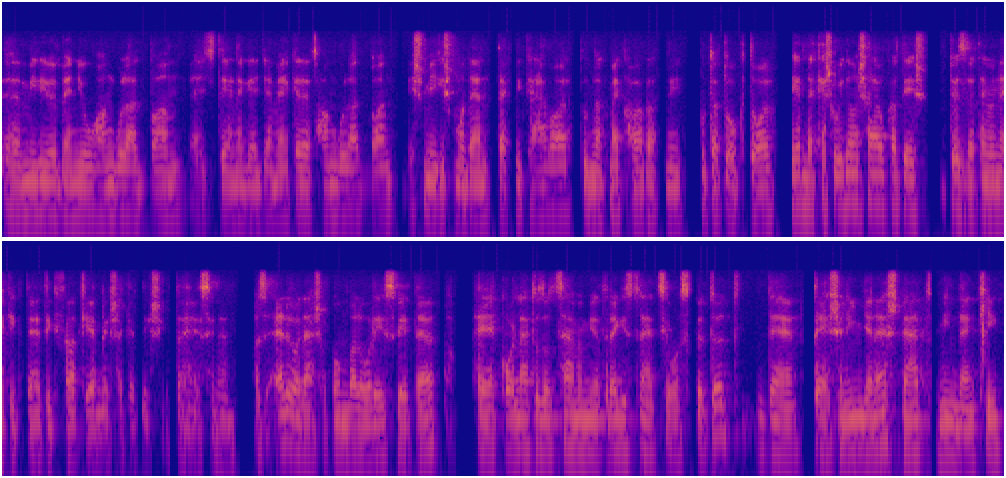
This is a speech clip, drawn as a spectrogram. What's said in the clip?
millióben, jó hangulatban, egy tényleg egy emelkedett hangulatban, és mégis modern technikával tudnak meghallgatni kutatóktól érdekes újdonságokat, és közvetlenül nekik tehetik fel a kérdéseket is itt a helyszínen. Az előadásokon való részvétel a helyek korlátozott száma miatt regisztrációhoz kötött, de teljesen ingyenes, tehát mindenki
